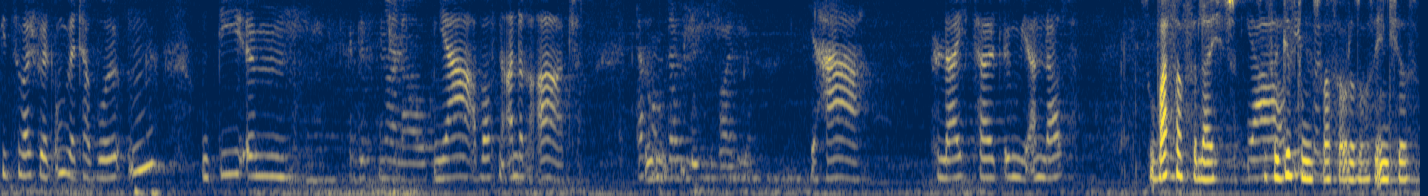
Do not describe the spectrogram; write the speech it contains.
wie zum Beispiel halt Unwetterwolken und die, ähm, Vergiften eine auch. ja, aber auf eine andere Art. Da kommt dann Blitze bei dir. Ja, vielleicht halt irgendwie anders. So Wasser vielleicht. Ja, so Vergiftungswasser oder sowas ähnliches.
